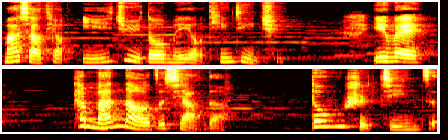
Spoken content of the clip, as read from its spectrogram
马小跳一句都没有听进去，因为他满脑子想的都是金子。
